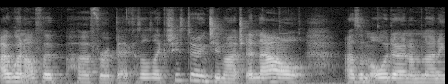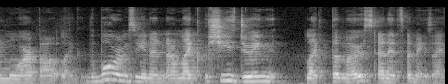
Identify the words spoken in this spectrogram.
I went off of her for a bit because I was like, she's doing too much, and now as I'm older and I'm learning more about like the ballroom scene, and, I'm like, she's doing like the most, and it's amazing,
